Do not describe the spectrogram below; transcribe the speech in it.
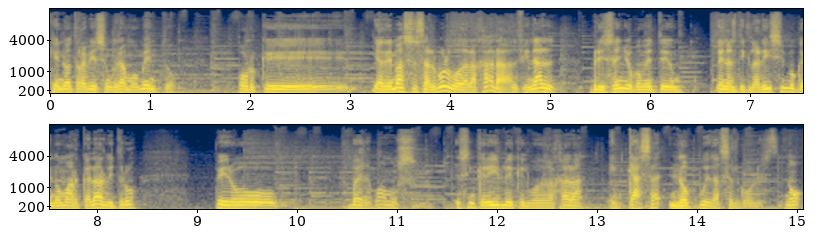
que no atraviese un gran momento porque y además se salvó el Guadalajara. Al final Briseño comete un penalti clarísimo que no marca el árbitro, pero bueno, vamos, es increíble que el Guadalajara en casa no pueda hacer goles, no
